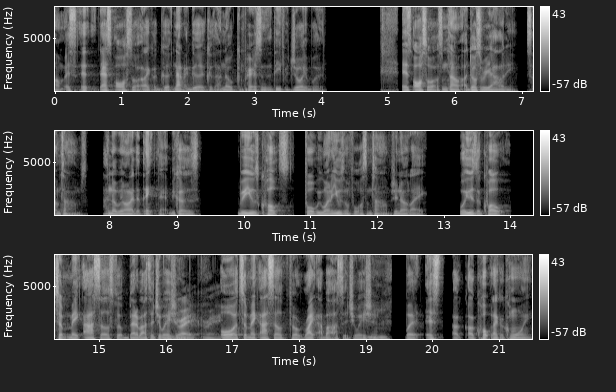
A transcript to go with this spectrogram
Um, it's it, that's also like a good, not a good, because I know comparison's a thief of joy, but it's also sometimes a dose of reality. Sometimes I know we don't like to think that because we use quotes for what we want to use them for. Sometimes you know, like we'll use a quote to make ourselves feel better about a situation, Right, right. or to make ourselves feel right about a situation Mhm. but it's a, a quote like a coin.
